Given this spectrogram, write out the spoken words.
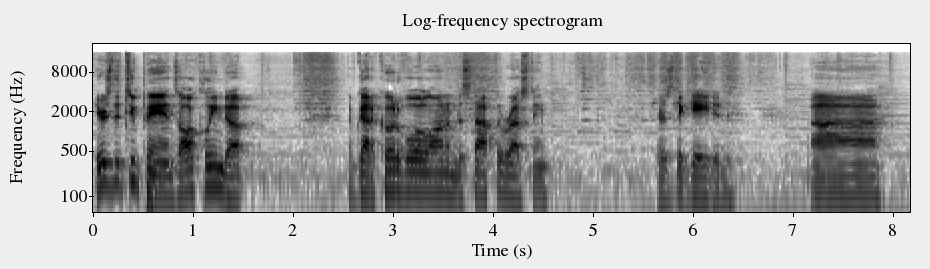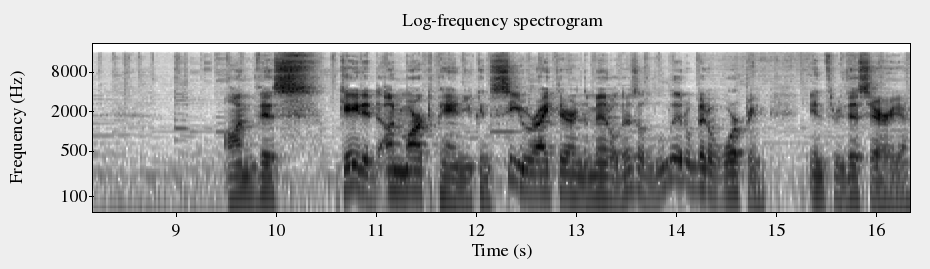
Here's the two pans all cleaned up. I've got a coat of oil on them to stop the rusting. There's the gated. Uh, on this gated unmarked pan, you can see right there in the middle, there's a little bit of warping in through this area.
